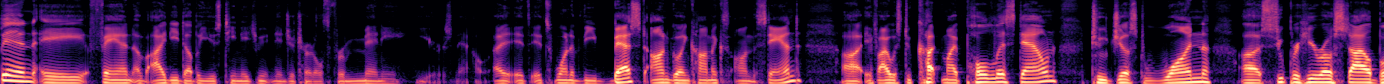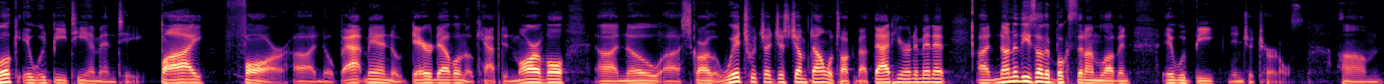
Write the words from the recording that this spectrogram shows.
been a fan of IDW's Teenage Mutant Ninja Turtles for many years now. It's one of the best ongoing comics on the stand. Uh, if I was to cut my pull list down to just one uh, superhero style book, it would be TMNT by far. Uh, no Batman, no Daredevil, no Captain Marvel, uh, no uh, Scarlet Witch, which I just jumped on. We'll talk about that here in a minute. Uh, none of these other books that I'm loving. It would be Ninja Turtles. Um,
